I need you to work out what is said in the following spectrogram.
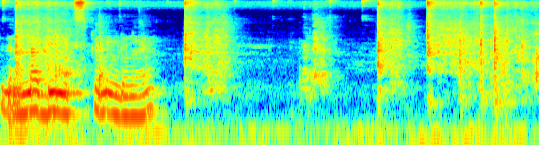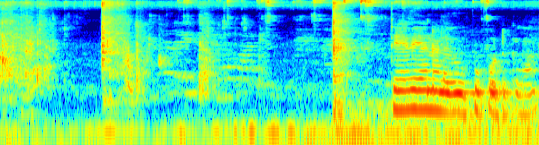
இதை நல்லா அப்படியே மிக்ஸ் பண்ணி விடுங்க. தேவையான அளவு உப்பு போட்டுக்கலாம்.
